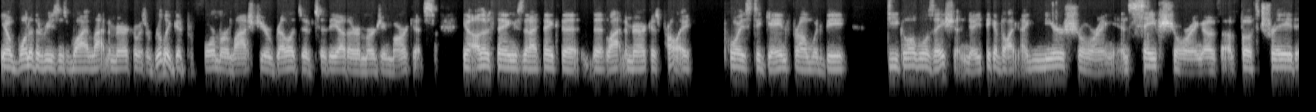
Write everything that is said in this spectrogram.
you know one of the reasons why latin america was a really good performer last year relative to the other emerging markets. You know other things that i think that that latin america is probably poised to gain from would be deglobalization you know you think of like, like near shoring and safe shoring of, of both trade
